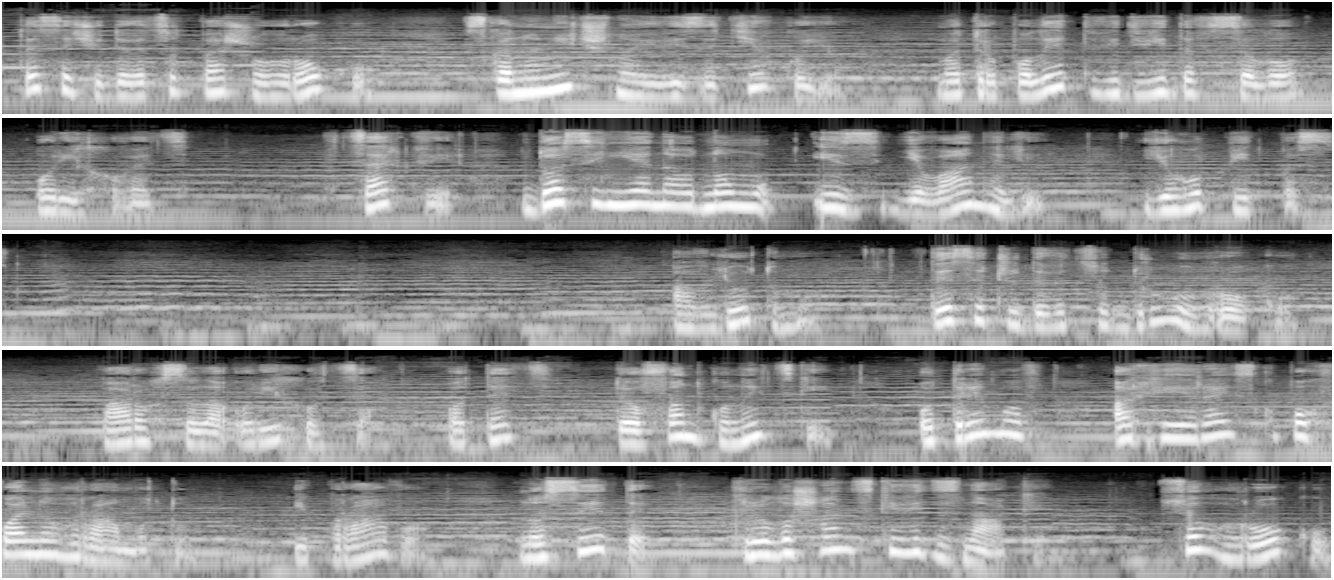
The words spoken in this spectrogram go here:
1901 року з канонічною візитівкою митрополит відвідав село Оріховець. В церкві досі є на одному із Євангелій його підпис. А в лютому 1902 року парох села Оріховця, отець Теофан Куницький отримав архієрейську похвальну грамоту і право носити крилошанські відзнаки. Цього року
